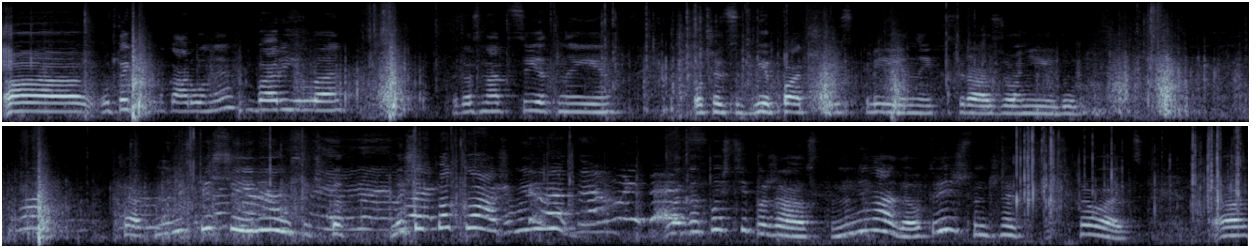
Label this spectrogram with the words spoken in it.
А, вот такие макароны Барилла. Разноцветные. Получается, две пачки склеенных сразу они идут. Так, ну не спеши, Илюшечка. Мы сейчас покажем. Илю. Ладно, отпусти, пожалуйста. Ну не надо. Вот видишь, что начинает скрываться. А,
